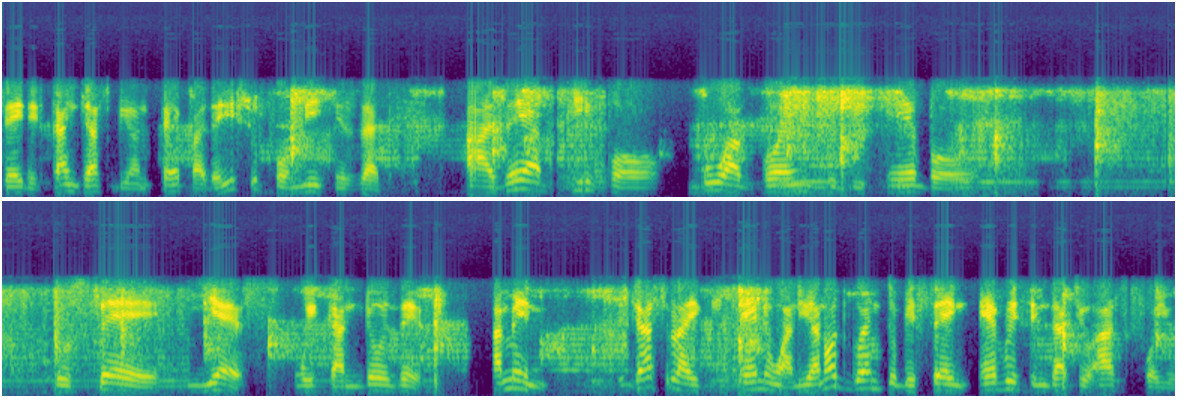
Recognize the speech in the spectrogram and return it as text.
said it can't just be on paper. The issue for me is that are there people who are going to be able to say, yes, we can do this? I mean, just like anyone, you are not going to be saying everything that you ask for, you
